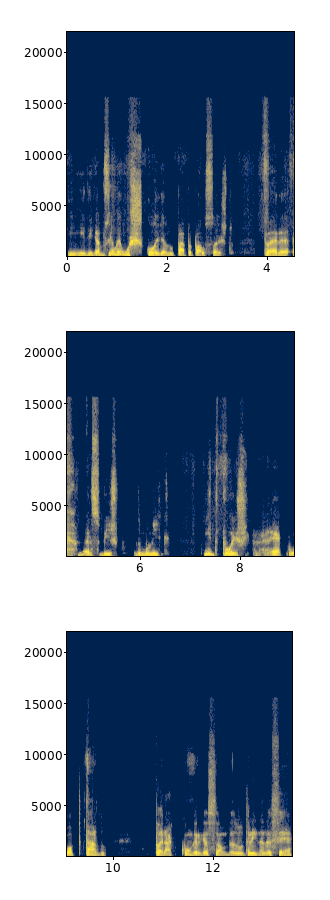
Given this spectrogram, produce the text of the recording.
e, e, digamos ele é uma escolha do Papa Paulo VI para arcebispo de Munique e depois é cooptado para a congregação da doutrina da fé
